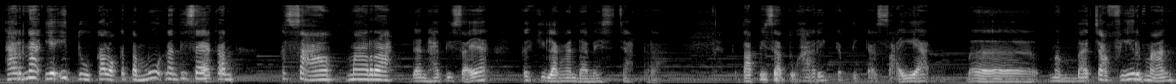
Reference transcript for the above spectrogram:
Karena ya itu kalau ketemu nanti saya akan kesal, marah dan hati saya kehilangan damai sejahtera. Tetapi satu hari ketika saya uh, membaca firman,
